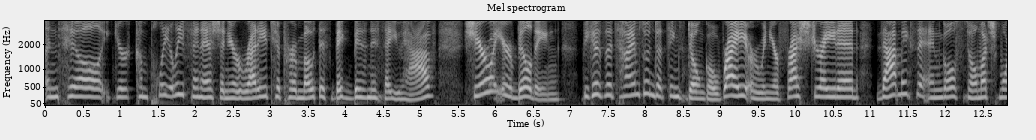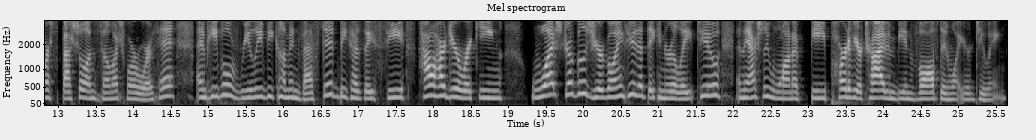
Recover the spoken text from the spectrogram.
until you're completely finished and you're ready to promote this big business that you have. Share what you're building because the times when things don't go right or when you're frustrated, that makes the end goal so much more special and so much more worth it. And people really become invested because they see how hard you're working, what struggles you're going through that they can relate to, and they actually want to be part of your tribe and be involved in what you're doing.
